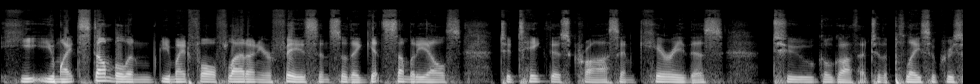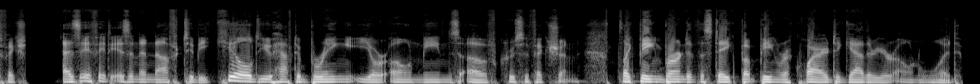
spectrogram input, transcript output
he you might stumble and you might fall flat on your face, and so they get somebody else to take this cross and carry this to Golgotha, to the place of crucifixion. As if it isn't enough to be killed, you have to bring your own means of crucifixion. It's like being burned at the stake, but being required to gather your own wood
